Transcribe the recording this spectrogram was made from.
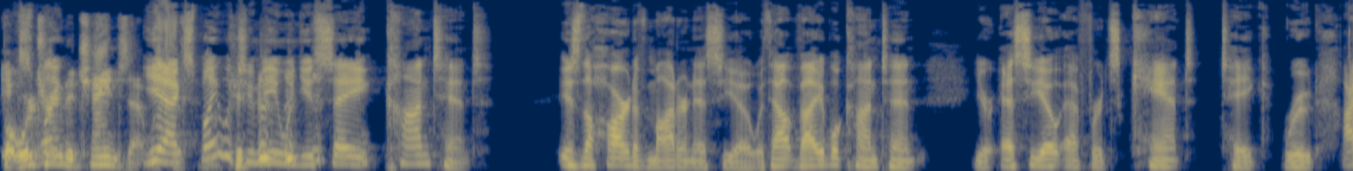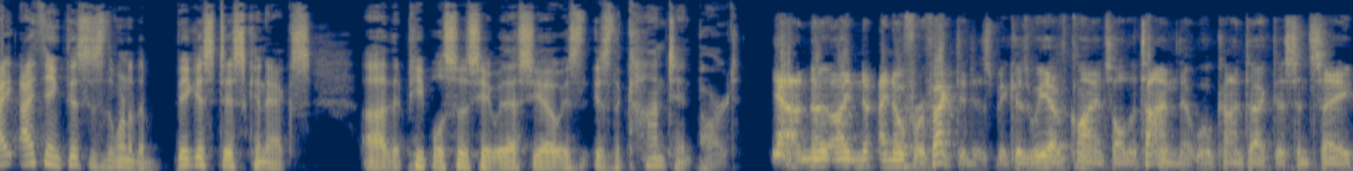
but explain, we're trying to change that. Yeah, explain what you mean when you say content is the heart of modern SEO. Without valuable content, your SEO efforts can't take root. I, I think this is the, one of the biggest disconnects uh, that people associate with SEO is is the content part. Yeah, no, I, I know for a fact it is because we have clients all the time that will contact us and say,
